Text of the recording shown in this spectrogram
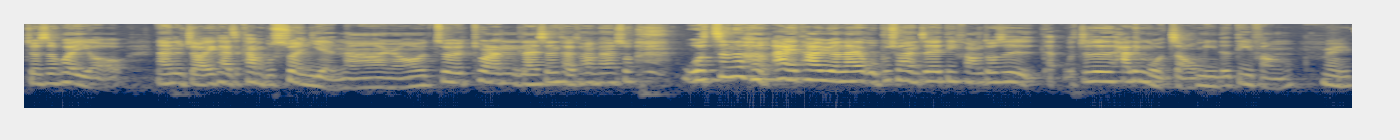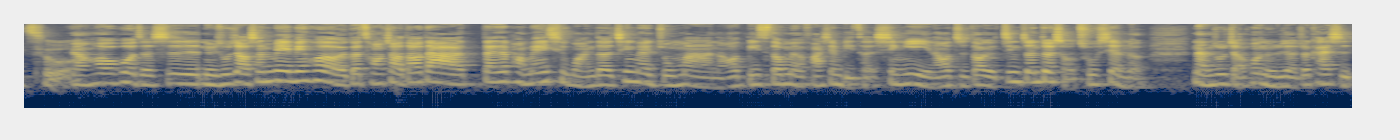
就是会有男女主角一开始看不顺眼啊，然后就突然男生才突然发现说，我真的很爱他，原来我不喜欢这些地方都是他，就是他令我着迷的地方。没错。然后或者是女主角身边一定会有一个从小到大待在旁边一起玩的青梅竹马，然后彼此都没有发现彼此的心意，然后直到有竞争对手出现了，男主角或女主角就开始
